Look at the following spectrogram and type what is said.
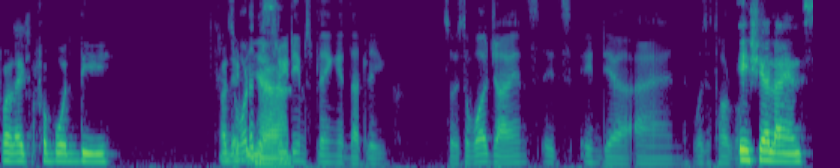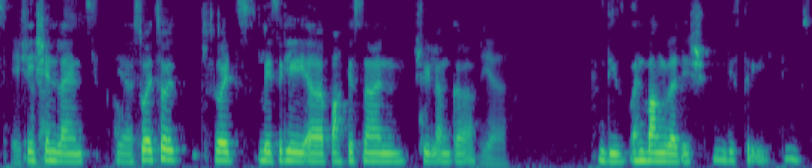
for like for both the so what are yeah. the three teams playing in that league So it's the World Giants, it's India, and what's the third one? Asia Lions, Asia Asian Lions. Lions. Yeah, Okay. so it's so, so it's basically uh, Pakistan, Sri Lanka, Yeah. these and Bangladesh. These three teams.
